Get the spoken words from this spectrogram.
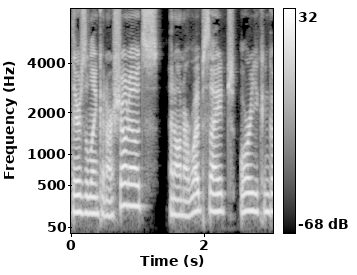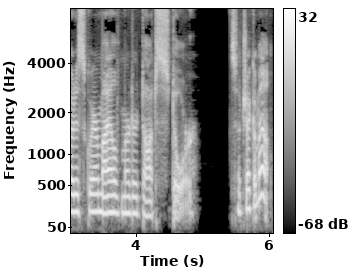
there's a link in our show notes and on our website or you can go to squaremileofmurder.store so check them out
